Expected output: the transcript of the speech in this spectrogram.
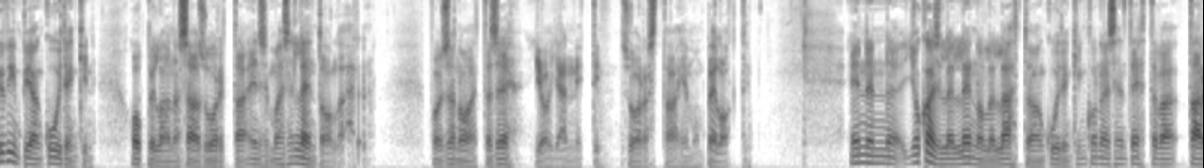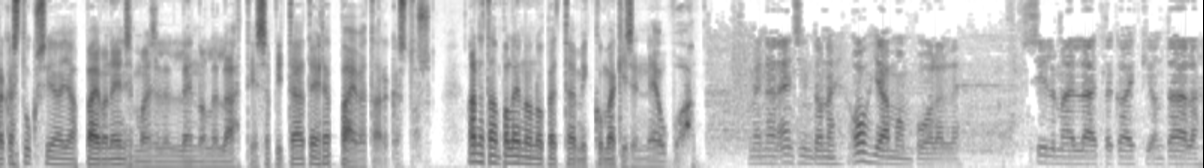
Hyvin pian kuitenkin oppilaana saa suorittaa ensimmäisen lentoon lähdön. Voin sanoa, että se jo jännitti, suorastaan hieman pelotti. Ennen jokaiselle lennolle lähtöä on kuitenkin koneeseen tehtävä tarkastuksia ja päivän ensimmäiselle lennolle lähtiessä pitää tehdä päivätarkastus. Annetaanpa lennonopettaja Mikko Mäkisen neuvoa. Mennään ensin tuonne ohjaamon puolelle. Silmäillä, että kaikki on täällä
